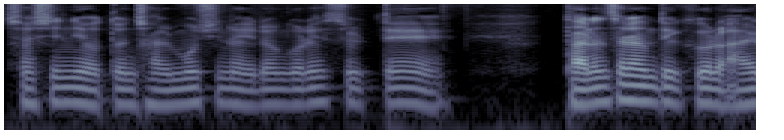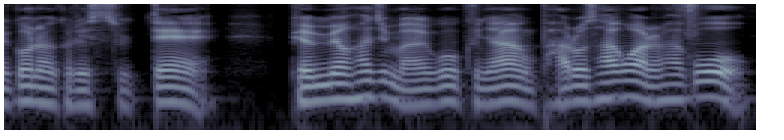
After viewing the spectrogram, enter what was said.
자신이 어떤 잘못이나 이런 걸 했을 때 다른 사람들이 그걸 알거나 그랬을 때 변명하지 말고 그냥 바로 사과를 하고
